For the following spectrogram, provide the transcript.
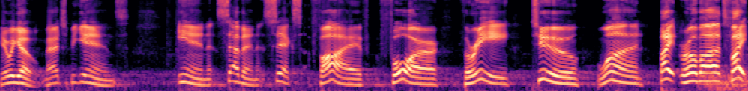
Here we go. Match begins in seven, six, five, four, three, two, one. Fight, robots, fight!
